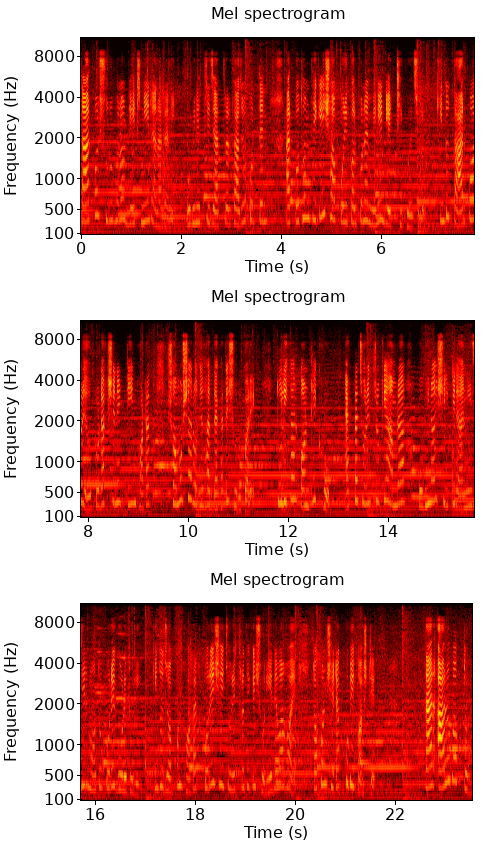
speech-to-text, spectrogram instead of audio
তারপর শুরু হলো ডেট নিয়ে টানাটানি। অভিনেত্রী যাত্রার কাজও করতেন আর প্রথম থেকেই সব পরিকল্পনা মেনে ডেট ঠিক হয়েছিল। কিন্তু তারপরেও প্রোডাকশনের টিম হঠাৎ সমস্যার অজুহাত দেখাতে শুরু করে। তুলিকার কণ্ঠে ক্ষোভ। একটা চরিত্রকে আমরা অভিনয় শিল্পীরা নিজের মতো করে গড়ে তুলি। কিন্তু যখন হঠাৎ করে সেই চরিত্র থেকে সরিয়ে দেওয়া হয়, তখন সেটা খুবই কষ্টের। আরও বক্তব্য,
